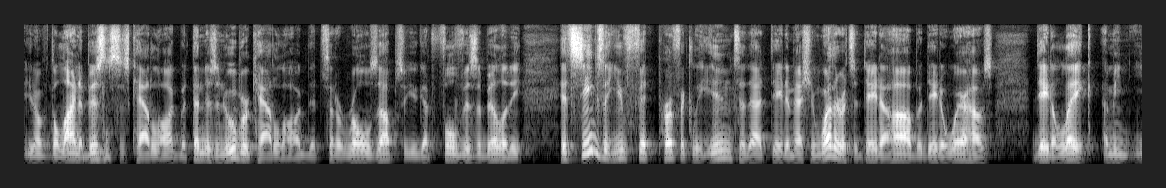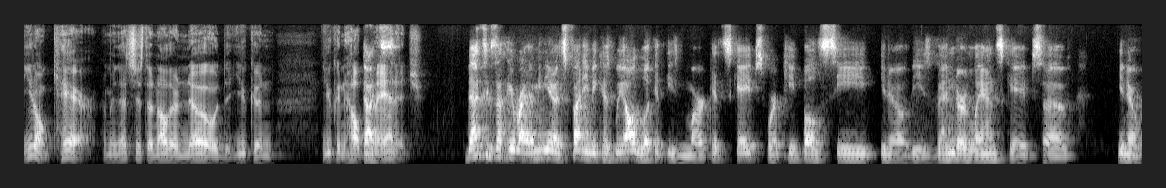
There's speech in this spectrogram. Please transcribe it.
you know, the line of business's catalog, but then there's an Uber catalog that sort of rolls up so you've got full visibility. It seems that you fit perfectly into that data mesh and whether it's a data hub, a data warehouse, data lake, I mean, you don't care. I mean, that's just another node that you can, you can help That's- manage. That's exactly right. I mean, you know, it's funny because we all look at these marketscapes where people see, you know, these vendor landscapes of, you know,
